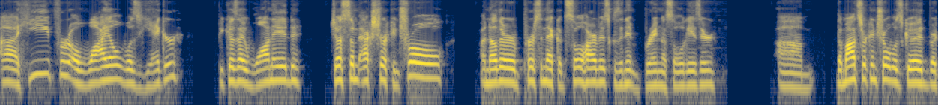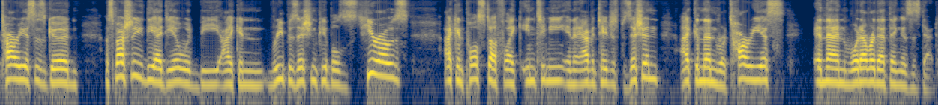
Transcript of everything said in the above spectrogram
uh, he for a while was Jaeger because I wanted just some extra control, another person that could soul harvest because I didn't bring a soul gazer. Um, the monster control was good. Bertarius is good. Especially the idea would be I can reposition people's heroes. I can pull stuff like into me in an advantageous position. I can then Rotarius, and then whatever that thing is is dead.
